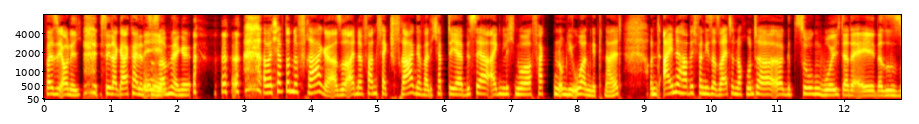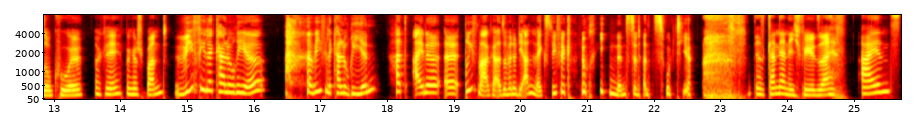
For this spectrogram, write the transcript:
Weiß ich auch nicht. Ich sehe da gar keine Nee. Zusammenhänge. aber ich habe doch eine Frage, also eine Fun Fact Frage, weil ich habe dir ja bisher eigentlich nur Fakten um die Ohren geknallt und eine habe ich von dieser Seite noch runtergezogen, wo ich dachte, ey, das ist so cool. Okay, bin gespannt. Wie viele Kalorien, wie viele Kalorien hat eine äh, Briefmarke? Also wenn du die anlegst, wie viele Kalorien nimmst du dann zu dir? Das kann ja nicht viel sein. Eins,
